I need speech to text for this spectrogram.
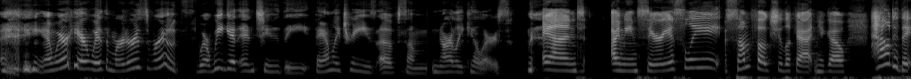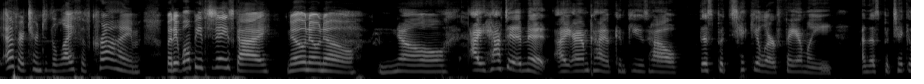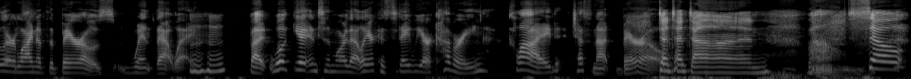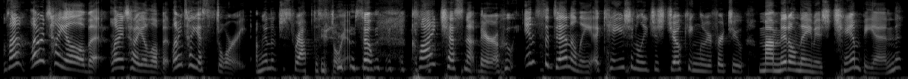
and we're here with Murderous Roots, where we get into the family trees of some gnarly killers. and I mean, seriously, some folks you look at and you go, how did they ever turn to the life of crime? But it won't be today's guy. No, no, no. No. I have to admit, I am kind of confused how this particular family and this particular line of the Barrows went that way. Mm-hmm. But we'll get into more of that later because today we are covering Clyde Chestnut Barrow. Dun dun dun. Boom. So let, let me tell you a little bit. Let me tell you a little bit. Let me tell you a story. I'm going to just wrap the story up. So, Clyde Chestnut Barrow, who incidentally, occasionally just jokingly referred to, my middle name is Champion.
